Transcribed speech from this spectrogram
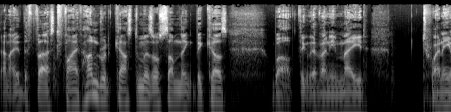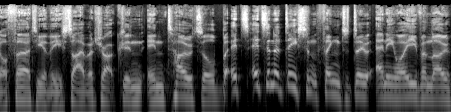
I know the first 500 customers or something because well, I think they've only made 20 or 30 of these Cybertrucks in, in total, but it's it's in a decent thing to do anyway, even though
